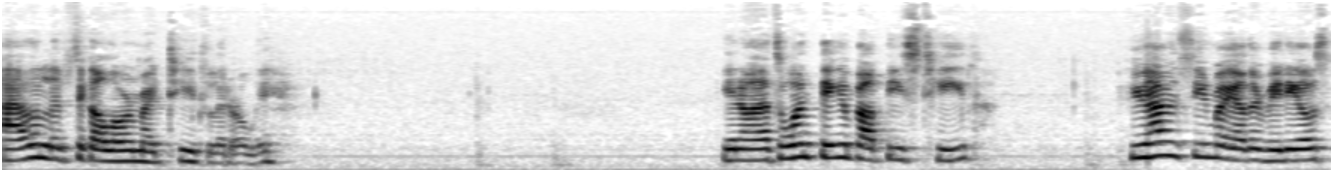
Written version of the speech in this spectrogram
I have a lipstick all over my teeth, literally. You know, that's one thing about these teeth. If you haven't seen my other videos,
